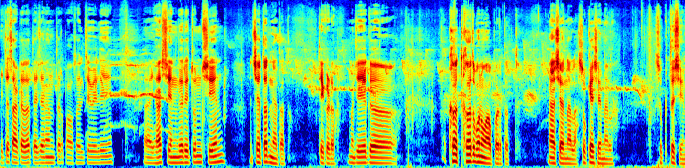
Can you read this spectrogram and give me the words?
इथं साठवतात त्याच्यानंतर पावसाळ्याच्या वेळी ह्या शेणघरीतून शेण शेतात नेतात. तिकडं. म्हणजे एक खत खत म्हणून वापरतात. ह्या शेणाला सुक्या शेणाला. सुकतं शेण.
